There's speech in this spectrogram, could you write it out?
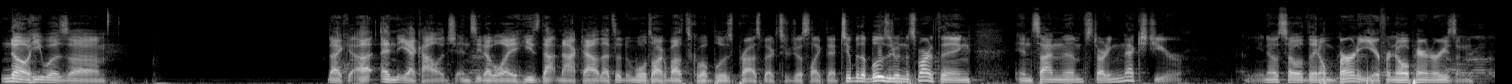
no, he was. Um, like uh, and yeah, college NCAA. He's not knocked out. That's what we'll talk about. A couple of Blues prospects are just like that too. But the Blues are doing the smart thing and signing them starting next year. You know, so they don't burn a year for no apparent reason. Colorado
